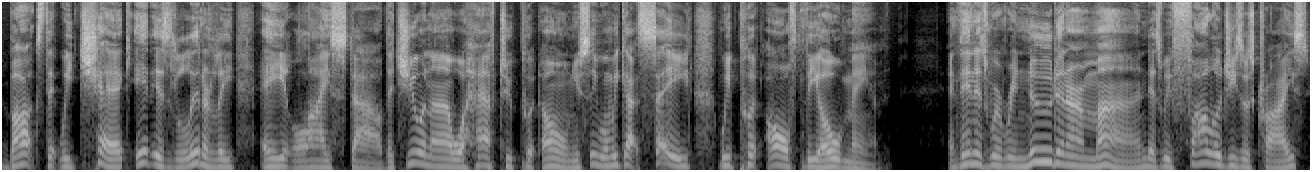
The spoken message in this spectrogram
box that we check, it is literally a lifestyle that you and I will have to put on. You see, when we got saved, we put off the old man. And then, as we're renewed in our mind, as we follow Jesus Christ,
